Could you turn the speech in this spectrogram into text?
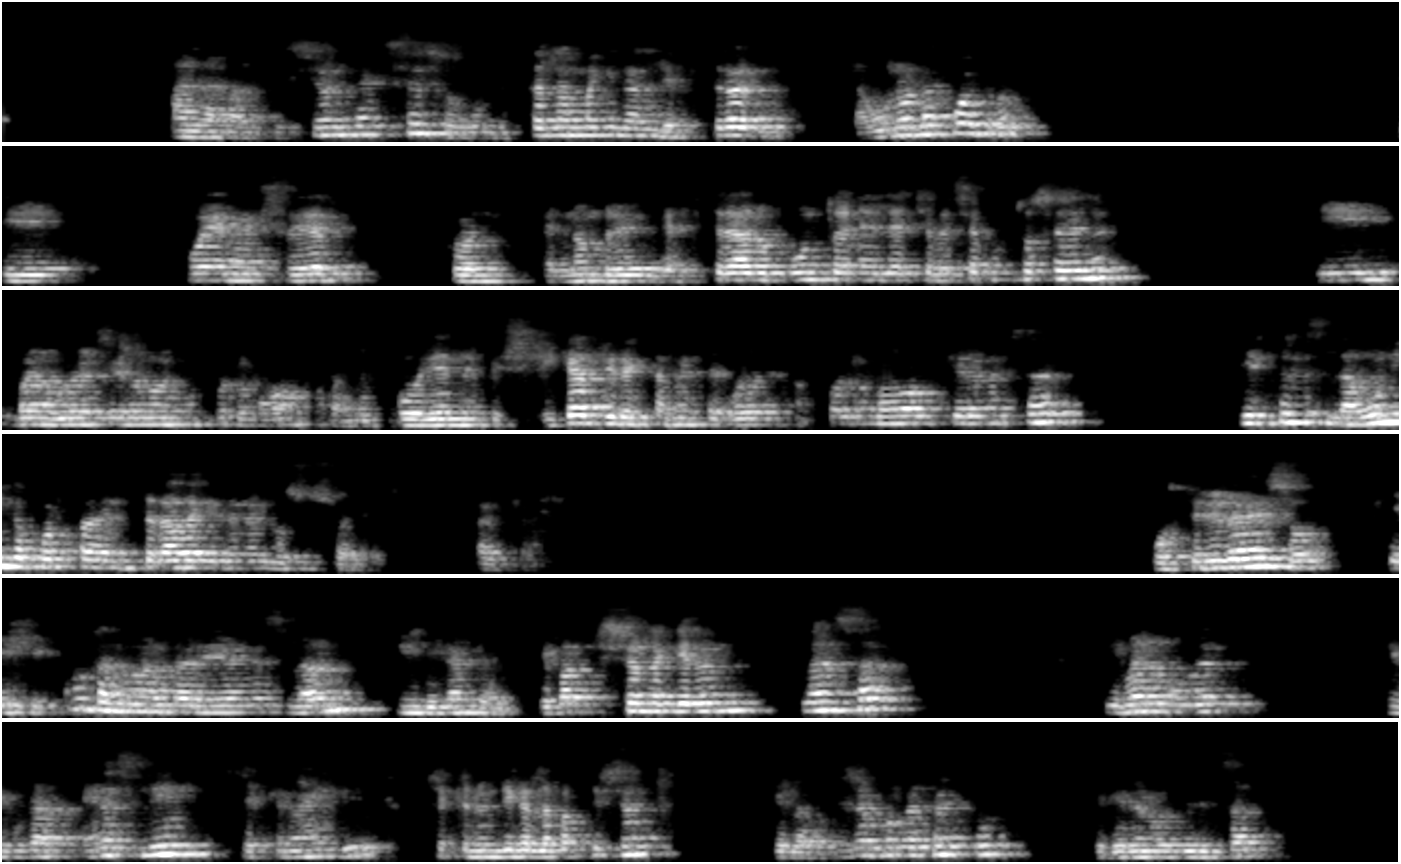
a la partición de acceso donde están las máquinas Leftrar, la 1 a la 4, que pueden acceder con el nombre lestraro.nlhbc.cl y van a poder seguir los cuatro También podrían especificar directamente cuáles son los modos que quieren acceder. Y esta es la única puerta de entrada que tienen los usuarios. Posterior a eso, ejecutan una tarea en SLAM indicando qué partición la quieren lanzar y van a poder ejecutar en Slim, si es que no, si es que no indican la partición, que la partición por defecto, que quieren utilizar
